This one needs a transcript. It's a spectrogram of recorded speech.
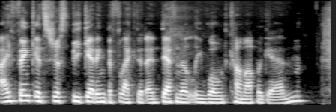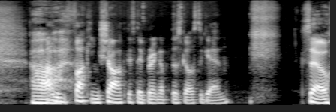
I think it's just be getting deflected and definitely won't come up again. I'll be fucking shocked if they bring up this ghost again. so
